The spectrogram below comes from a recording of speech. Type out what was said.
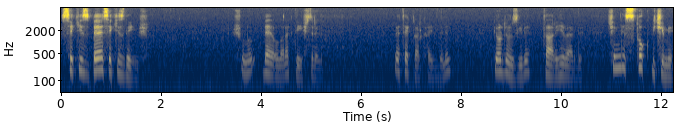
8B8'deymiş. Şunu B olarak değiştirelim. Ve tekrar kaydedelim. Gördüğünüz gibi tarihi verdi. Şimdi stok biçimi,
